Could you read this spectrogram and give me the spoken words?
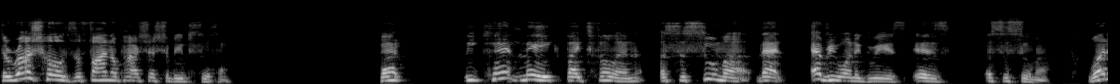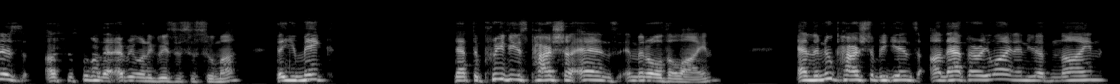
The Rush holds the final parsha should be psucha. But we can't make by tefillin a susuma that everyone agrees is a susuma. What is a susuma that everyone agrees is a susuma? That you make that the previous parsha ends in middle of the line, and the new parsha begins on that very line, and you have nine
